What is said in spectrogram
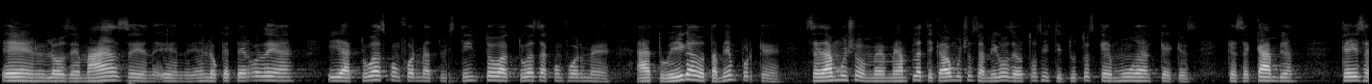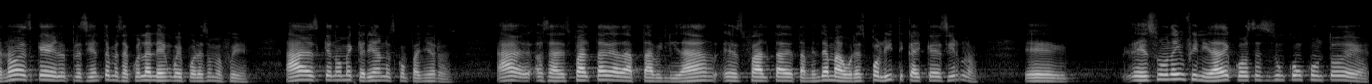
en los demás, en, en, lo que te rodea, y actúas conforme a tu instinto, actúas conforme a tu hígado también, porque se da mucho, me, han platicado muchos amigos de otros institutos que mudan, que, que se cambian que dice, no, es que el presidente me sacó la lengua y por eso me fui. Ah, es que no me querían los compañeros. Ah, o sea, es falta de adaptabilidad, es falta de, también de madurez política, hay que decirlo. Eh, es una infinidad de cosas, es un conjunto de,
